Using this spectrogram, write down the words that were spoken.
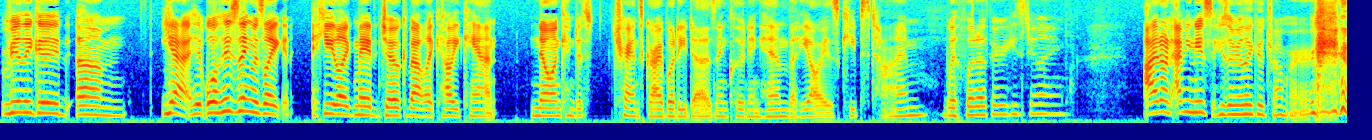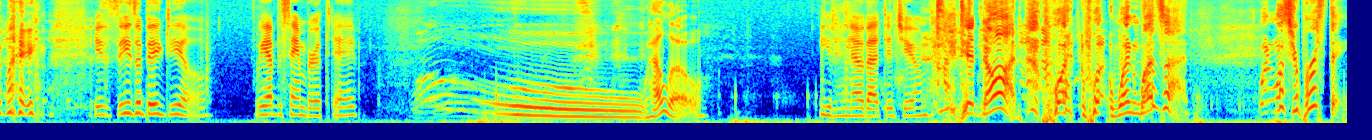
really good. Um, yeah. Well, his thing was like he like made a joke about like how he can't. No one can just transcribe what he does, including him. But he always keeps time with whatever he's doing. I don't. I mean, he's he's a really good drummer. like, he's he's a big deal. We have the same birthday. Ooh, hello. You didn't know that, did you? I did not. What, what? When was that? When was your birthday?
